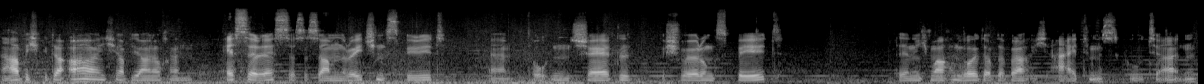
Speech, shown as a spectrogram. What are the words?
Da habe ich gedacht, ah, ich habe ja noch ein SRS, also Summon Raging Spirit, ähm, Totenschädel, Beschwörungsbeet, den ich machen wollte, aber da brauche ich Items, gute Items.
